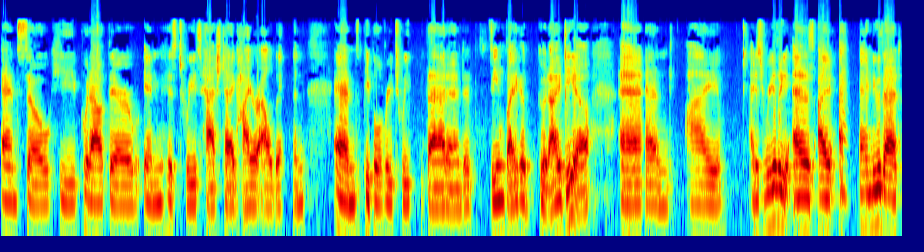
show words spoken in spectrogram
and so he put out there in his tweets hashtag Hire Albon, and people retweet that, and it seemed like a good idea, and I I just really as I I knew that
